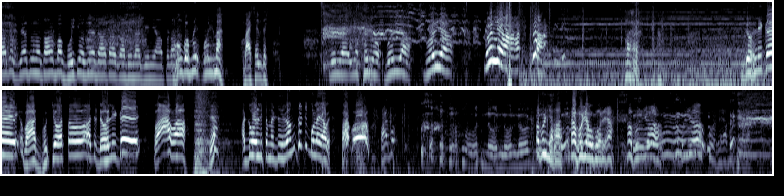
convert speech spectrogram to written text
આ તો જેદુનો તારો બાપ ભૂક્યો છે દાતા કાઢી નાખીને આપણા. મૂંગો મર બોલમાં. બાસ આવી જશે ભૂરિયા એ ફર્યો ભૂરિયા ભૂરિયા ભૂરિયા. ડોહલી ગઈ વાઘ ભૂખ્યો હતો આજ ડોહલી ગઈ. વાહ વાહ. હે? આ ડોલી તમે રમચોટી બોલાય આવે. ભાગો ભાગો. આ no, no. ભૂરિયા ¡Apuria! ¡Apuria, apuria! ¡Apuria! ¡Apuria, રહ્યા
